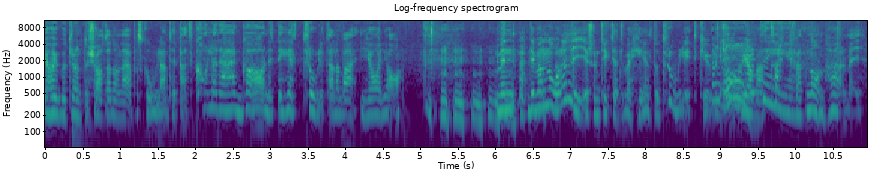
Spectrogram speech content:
Jag har ju gått runt och tjatat om det här på skolan. Typ att kolla det här garnet, det är helt otroligt. Alla bara ja, ja. Men det var några nior som tyckte att det var helt otroligt kul. Men och jag bara tack för att någon hör mig.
